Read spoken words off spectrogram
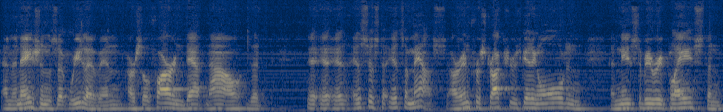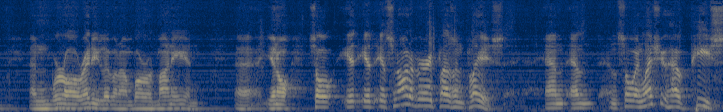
and the nations that we live in are so far in debt now that it, it, it's just a, it's a mess. Our infrastructure is getting old and and needs to be replaced, and and we're already living on borrowed money, and uh, you know, so it, it it's not a very pleasant place, and and and so unless you have peace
